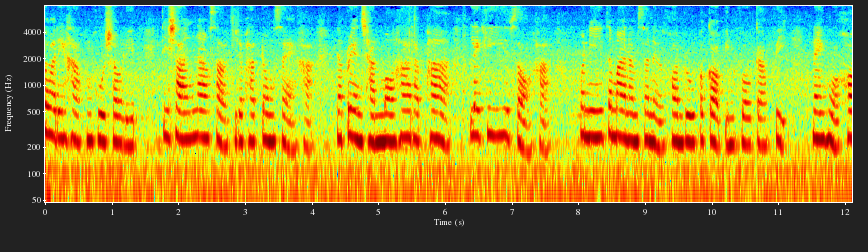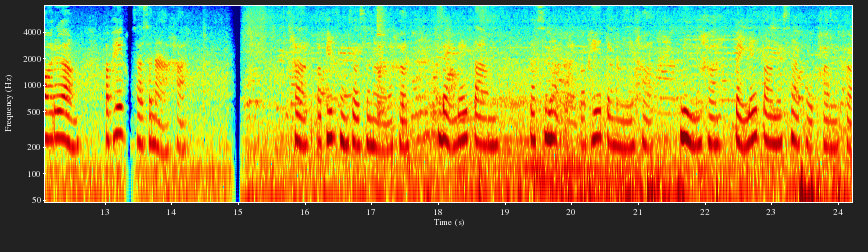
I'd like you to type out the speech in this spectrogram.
สวัสดีค่ะคุณครูชาวลิต ดิฉันนางสาวคิตพัฒน์ดงแสงค่ะ นักเรียนชั้นม 5 ทับ5เลขที่ 22 ค่ะ วันนี้จะมานำเสนอความรู้ประกอบอินโฟกราฟิก ในหัวข้อเรื่องประเภทของศาสนาค่ะ ค่ะ ประเภทของศาสนานะคะ แบ่งได้ตามลักษณะหลายประเภทดังนี้ค่ะหนึ่งนะคะ แบ่งได้ตามลักษณะเผ่าพันธุ์ค่ะ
